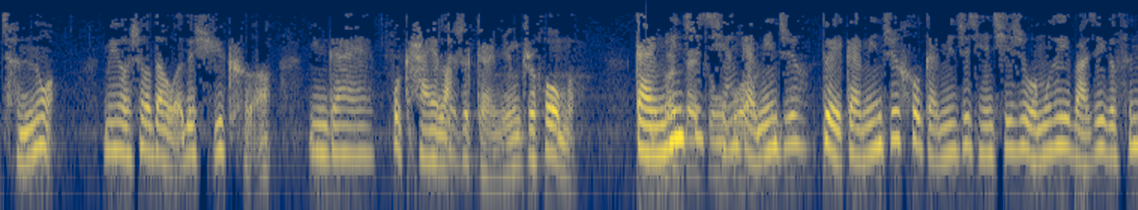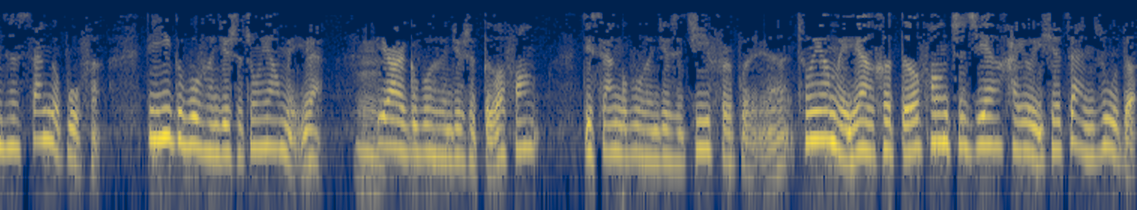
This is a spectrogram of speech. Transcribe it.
承诺，没有受到我的许可，应该不开了这。是改名之后嘛？改名之前，改名之对，改名之后，改名之前，其实我们可以把这个分成三个部分。第一个部分就是中央美院，嗯第二个部分就是德方，第三个部分就是基弗本人。中央美院和德方之间还有一些赞助的，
